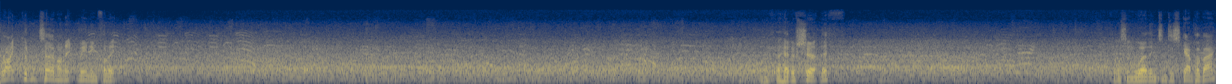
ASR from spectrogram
Bright couldn't turn on it meaningfully. Off the head of Shirtliff. Forcing Worthington to scamper back.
